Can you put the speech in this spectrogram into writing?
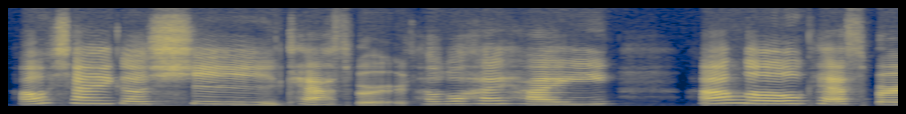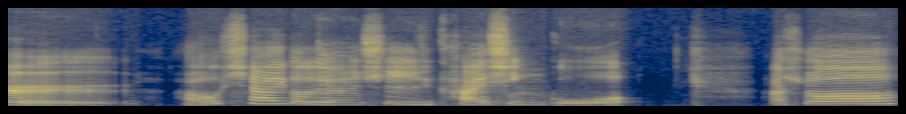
好，下一个是 Casper，他说嗨嗨，Hello Casper。好，下一个留言是开心果，他说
